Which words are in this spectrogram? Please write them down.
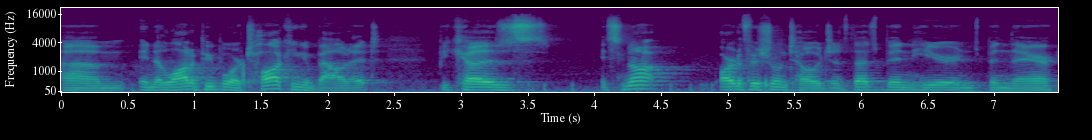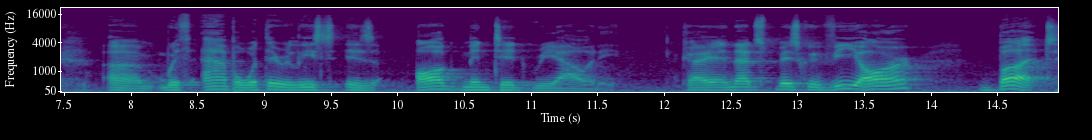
um, and a lot of people are talking about it because it's not artificial intelligence that's been here and it's been there. Um, with Apple, what they released is augmented reality. Okay, and that's basically VR, but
